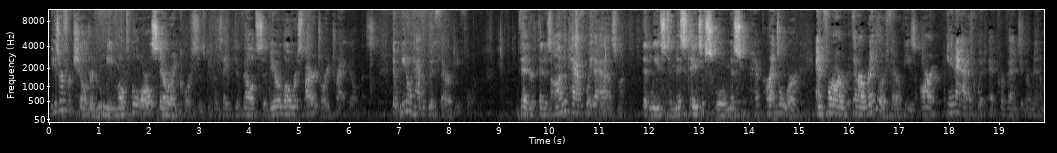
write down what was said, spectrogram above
These are for children who need multiple oral steroid courses because they've developed severe low respiratory tract illness that we don't have a good therapy for, that, are, that is on the pathway to asthma, that leads to missed days of school, missed parental work, and for our, that our regular therapies are inadequate at preventing or minimizing.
